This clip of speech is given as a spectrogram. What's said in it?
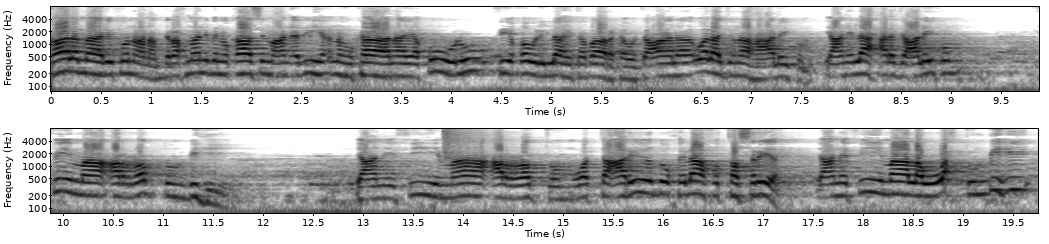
qaala malik can cabdالرaحman bn الqاsim can abihi anahu kana yaqulu fii qowli اllahi tabaaraka وataعaalى wlaa junaaxa عalaykum yaعni laa xaraja عalaykum fي ma caradtum bihi yaعni fي ma caradtum wالtacriiضu khilaafu التصriix yaعni fي ma lawaxtum bihi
